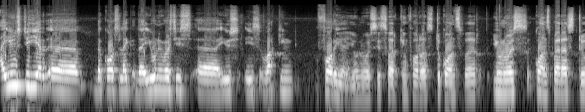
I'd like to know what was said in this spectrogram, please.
I used to hear uh, the quotes like the universe is uh, is, is working for you. yeah universe is working for us to conspire universe conspire us to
